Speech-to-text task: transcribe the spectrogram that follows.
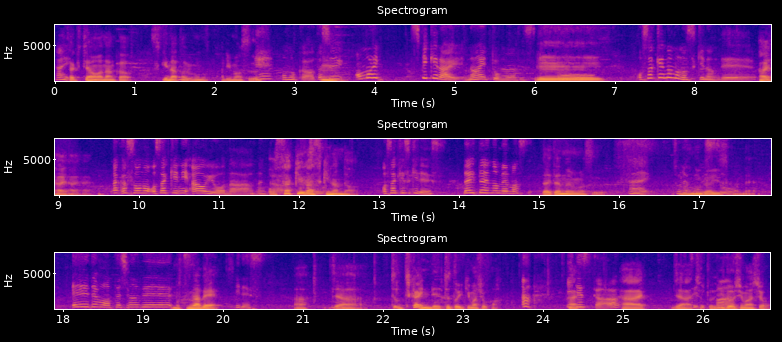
はい。さきちゃんはなんか好きな食べ物あります？え、ほのか、私、うんあんまり好き嫌いないと思うんですけど、えー、お酒飲むの好きなんで、はいはいはいはい。なんかそのお酒に合うような、なんか。お酒が好きなんだ。お酒好きです。大体飲めます。大体飲みますはい。それも何がいい。ですかね。えー、でも私、鍋もつ鍋。好きです。あ、じゃあ、ちょっと近いんで、ちょっと行きましょうか。いいですか？はい。じゃあ、ちょっと移動しましょ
